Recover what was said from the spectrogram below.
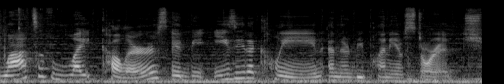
lots of light colors. It'd be easy to clean, and there'd be plenty of storage.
